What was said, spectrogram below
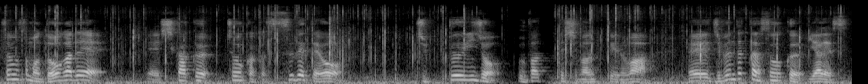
そもそも動画で、えー、視覚聴覚全てを10分以上奪ってしまうっていうのは、えー、自分だったらすごく嫌です、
